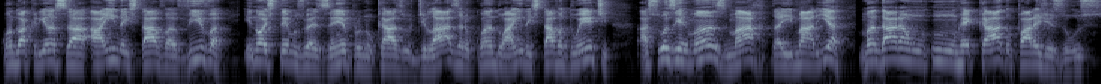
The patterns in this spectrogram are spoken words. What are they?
quando a criança ainda estava viva. E nós temos o exemplo no caso de Lázaro, quando ainda estava doente, as suas irmãs Marta e Maria mandaram um, recado para Jesus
